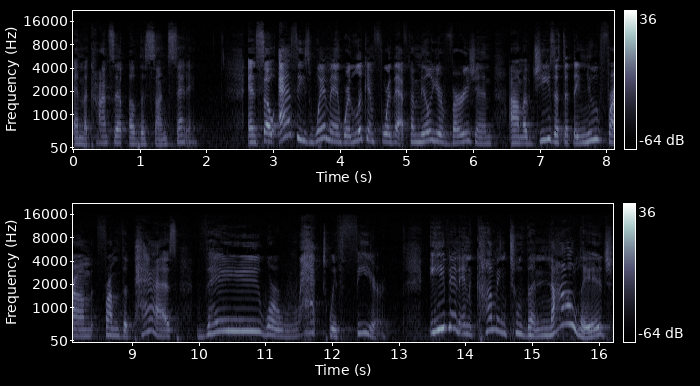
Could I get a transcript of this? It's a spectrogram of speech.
and the concept of the sun setting. And so, as these women were looking for that familiar version um, of Jesus that they knew from, from the past, they were racked with fear. Even in coming to the knowledge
